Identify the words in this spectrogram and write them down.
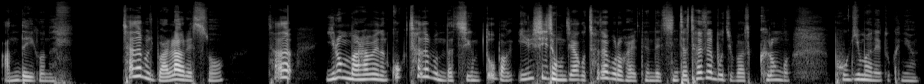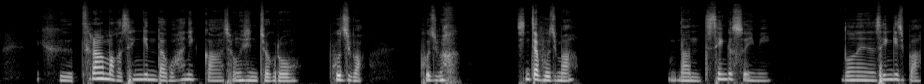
안 돼, 이거는. 찾아보지 말라 그랬어. 찾아, 이런 말 하면은 꼭 찾아본다. 지금 또 막 일시 정지하고 찾아보러 갈 텐데 진짜 찾아보지 마. 그런 거 보기만 해도 그냥 그 트라우마가 생긴다고 하니까 정신적으로 보지 마. 보지 마. 진짜 보지 마. 난 생겼어 이미. 너네는 생기지 마.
